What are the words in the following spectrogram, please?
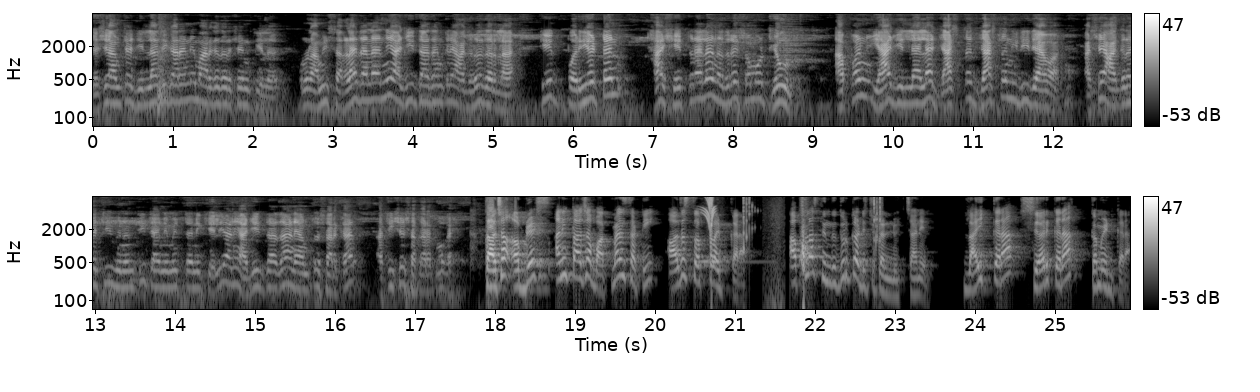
जसे आमच्या जिल्हाधिकाऱ्यांनी मार्गदर्शन केलं म्हणून आम्ही सगळ्या जणांनी अजितदादांकडे आग्रह धरला की पर्यटन हा क्षेत्राला नजरेसमोर ठेवून आपण ह्या जिल्ह्याला जास्तीत जास्त निधी द्यावा. असे आग्रहाची विनंती त्या निमित्ताने केली आणि अजितदादा आणि आमचं सरकार अतिशय सकारात्मक आहे. ताज्या अपडेट्स आणि ताज्या बातम्यांसाठी आजच सबस्क्राईब करा. आपला Sindhudurg digital news channel like करा शेअर करा कमेंट करा.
